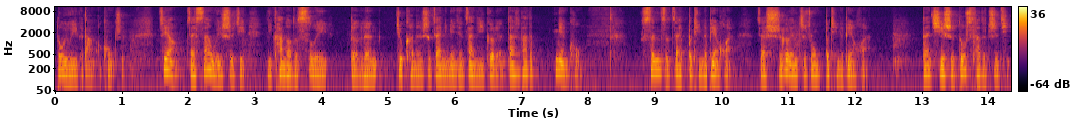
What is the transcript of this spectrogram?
都由一个大脑控制。这样，在三维世界，你看到的四维的人就可能是在你面前站着一个人，但是他的面孔、身子在不停的变换，在十个人之中不停的变换，但其实都是他的肢体。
